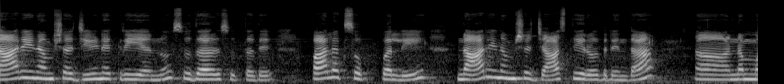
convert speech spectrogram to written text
ನಾರಿನಂಶ ಜೀರ್ಣಕ್ರಿಯೆಯನ್ನು ಸುಧಾರಿಸುತ್ತದೆ. ಪಾಲಕ್ ಸೊಪ್ಪಲ್ಲಿ ನಾರಿನಂಶ ಜಾಸ್ತಿ ಇರೋದರಿಂದ ನಮ್ಮ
